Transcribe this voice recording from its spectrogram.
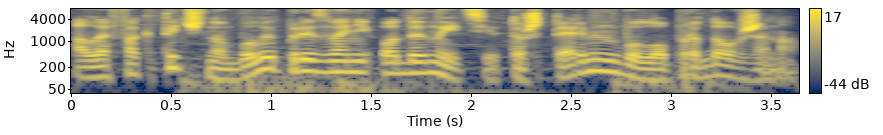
але фактично були призвані одиниці, тож термін було продовжено.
